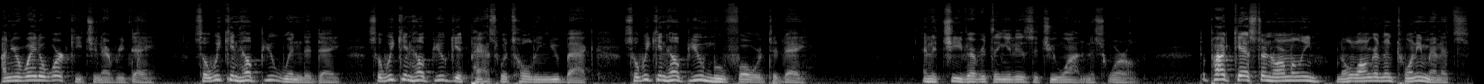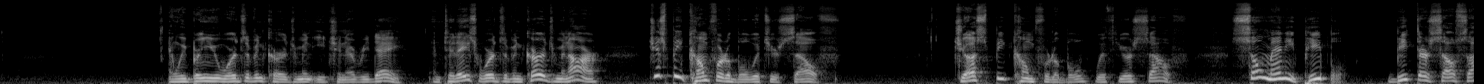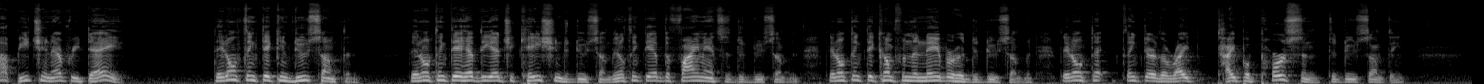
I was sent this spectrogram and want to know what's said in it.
on your way to work each and every day. So we can help you win the day. So we can help you get past what's holding you back. So we can help you move forward today and achieve everything it is that you want in this world. The podcasts are normally no longer than 20 minutes. And we bring you words of encouragement each and every day. And today's words of encouragement are just be comfortable with yourself. Just be comfortable with yourself. So many people beat themselves up each and every day. They don't think they can do something. They don't think they have the education to do something. They don't think they have the finances to do something. They don't think they come from the neighborhood to do something. They don't th- think they're the right type of person to do something.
